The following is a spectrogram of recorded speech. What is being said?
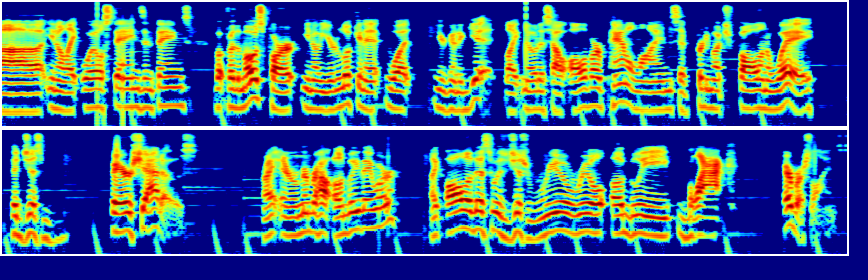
uh, you know, like oil stains and things. But for the most part, you know, you're looking at what you're going to get. Like notice how all of our panel lines have pretty much fallen away to just bare shadows, right? And remember how ugly they were? Like all of this was just real, real ugly black airbrush lines.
